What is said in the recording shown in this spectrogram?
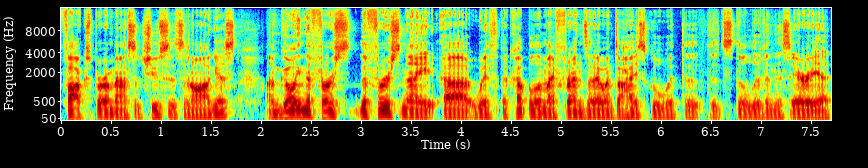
Foxborough, Massachusetts in August. I'm going the first the first night uh, with a couple of my friends that I went to high school with that, that still live in this area,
